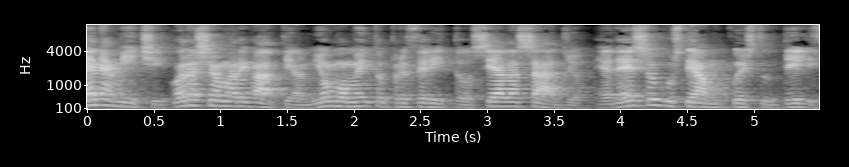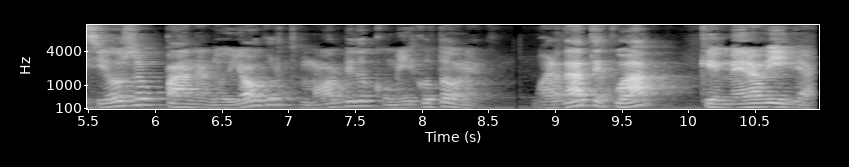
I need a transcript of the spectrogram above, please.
Bene amici, ora siamo arrivati al mio momento preferito, sia l'assaggio, e adesso gustiamo questo delizioso pane allo yogurt morbido come il cotone. Guardate qua, che meraviglia!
